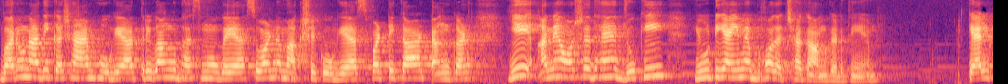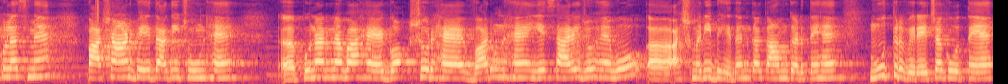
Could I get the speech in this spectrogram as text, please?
वरुण आदि कषायम हो गया, त्रिवंग भस्म हो गया स्वर्ण माक्षिक हो गया, स्फटिका, टंकण, ये अन्य औषध हैं जो कि यूटीआई में बहुत अच्छा काम करती हैं। कैलकुलस में पाषाण भेद आदि चूर्ण है पुनर्नवा है, गौक्षुर है, वरुण है, ये सारे जो हैं वो अश्मरी भेदन का काम करते हैं। मूत्र विरेचक होते हैं,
